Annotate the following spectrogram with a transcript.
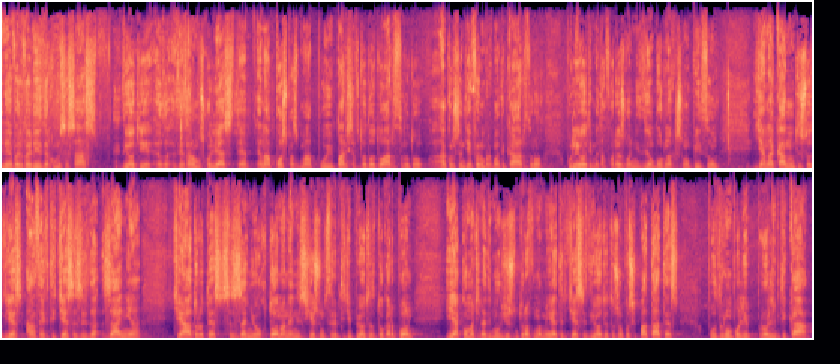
Κύριε Βερβερίδη, έρχομαι σε εσάς, διότι εδώ, δεν θέλω να μου σχολιάσετε ένα απόσπασμα που υπάρχει σε αυτό εδώ το άρθρο, το άκρος ενδιαφέρον πραγματικά άρθρο, που λέει ότι οι μεταφορές γονιδίων μπορούν να χρησιμοποιηθούν για να κάνουν τις οδιές ανθεκτικές σε ζυζάνια και άτρωτε σε ζυζανιοκτώνα, να ενισχύσουν τη θρεπτική ποιότητα των καρπών ή ακόμα και να δημιουργήσουν τρόφιμα με ιατρικές ιδιότητες όπως οι πατάτες που δρούν προληπτικά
